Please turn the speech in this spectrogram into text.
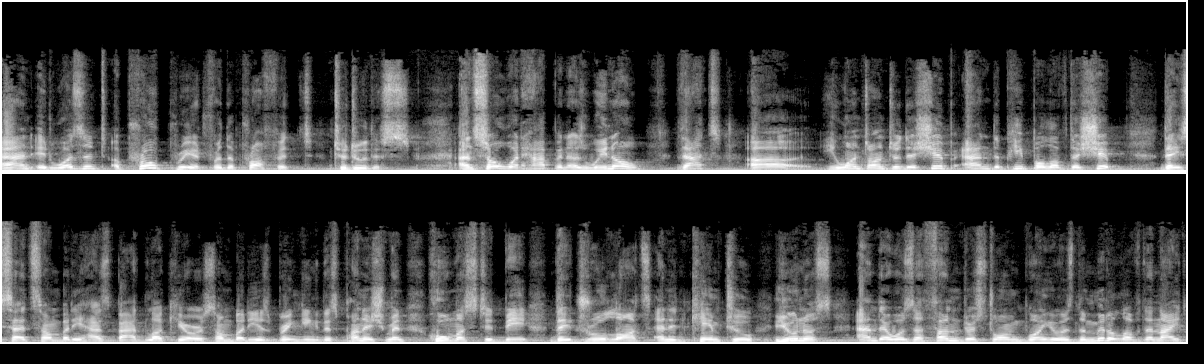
And it wasn't appropriate for the Prophet to do this. And so what happened, as we know, that uh, he went onto the ship and the people of the ship, they said somebody has bad luck here or somebody is bringing this punishment. Who must it be? They drew lots and it came to Yunus and there was a thunderstorm going. It was the middle of the night.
